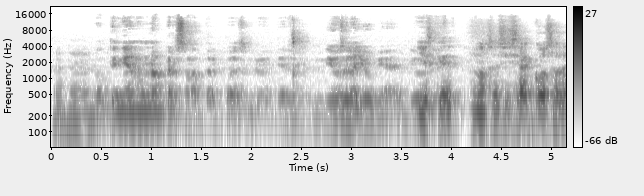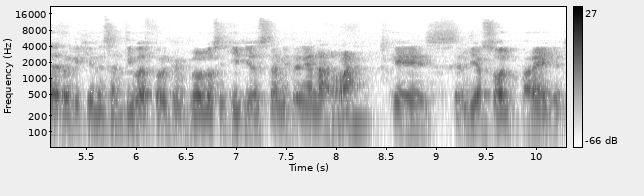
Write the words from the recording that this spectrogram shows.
No tenían una persona tal cual, simplemente el dios de la lluvia. el dios Y es de- que no sé si sea cosa de religiones antiguas. Por ejemplo, los egipcios también tenían a Ra, que es el dios sol para ellos.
